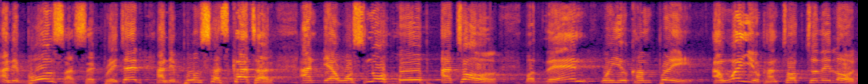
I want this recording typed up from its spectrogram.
and the bones are separated, and the bones are scattered, and there was no hope at all. But then, when you can pray, and when you can talk to the Lord,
